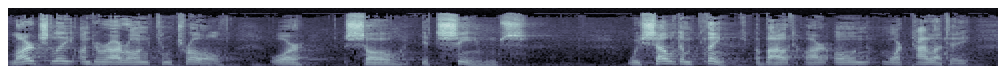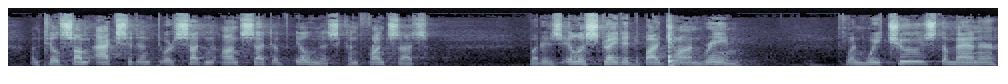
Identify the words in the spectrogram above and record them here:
largely under our own control, or so it seems. We seldom think about our own mortality until some accident or sudden onset of illness confronts us. But as illustrated by John Rehm, when we choose the manner,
